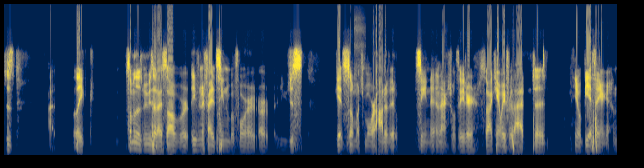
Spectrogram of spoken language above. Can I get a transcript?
just like some of those movies that i saw were even if i had seen them before or you just get so much more out of it seeing it in actual theater so i can't wait for that to you know be a thing again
